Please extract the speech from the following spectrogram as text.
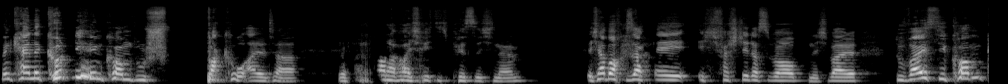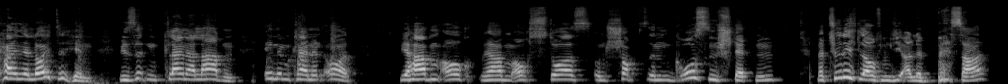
wenn keine Kunden hier hinkommen, du Spacko, Alter. Oh, da war ich richtig pissig, ne? Ich habe auch gesagt, ey, ich verstehe das überhaupt nicht, weil du weißt, hier kommen keine Leute hin. Wir sind ein kleiner Laden in einem kleinen Ort. Wir haben auch, wir haben auch Stores und Shops in großen Städten. Natürlich laufen die alle besser.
